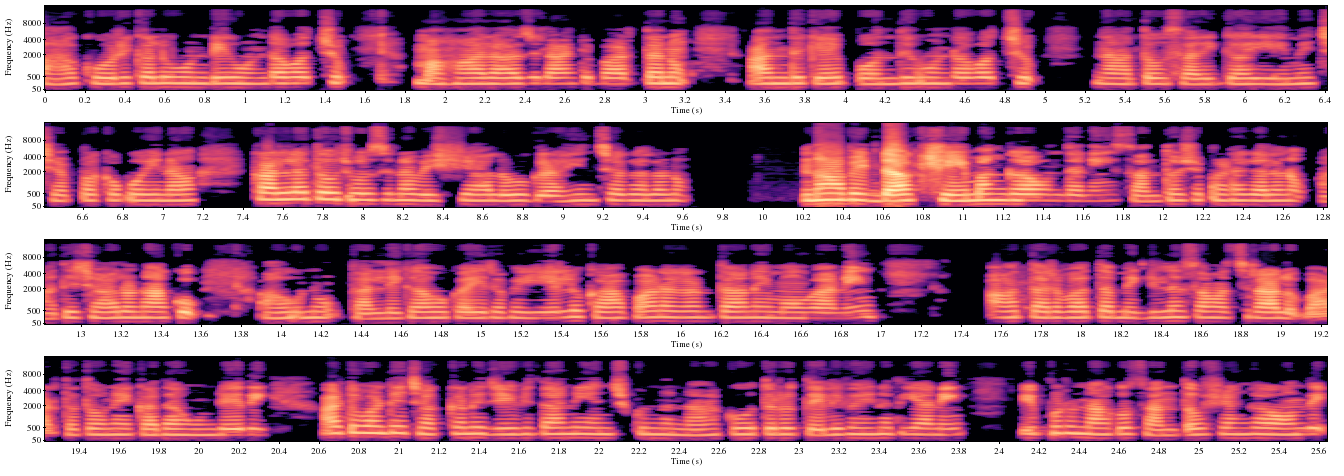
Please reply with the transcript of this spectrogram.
ఆ కోరికలు ఉండి ఉండవచ్చు. మహారాజు లాంటి భర్తను అందుకే పొంది ఉండవచ్చు. నాతో సరిగ్గా ఏమీ చెప్పకపోయినా కళ్ళతో చూసిన విషయాలు గ్రహించగలను. నా బిడ్డ క్షేమంగా ఉందని సంతోషపడగలను. అది చాలు నాకు. అవును తల్లిగా ఒక ఇరవై ఏళ్ళు కాపాడగడతానేమో గాని ఆ తర్వాత మిగిలిన సంవత్సరాలు భర్తతోనే కదా ఉండేది. అటువంటి చక్కని జీవితాన్ని ఎంచుకున్న నా కూతురు తెలివైనది అని ఇప్పుడు నాకు సంతోషంగా ఉంది.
